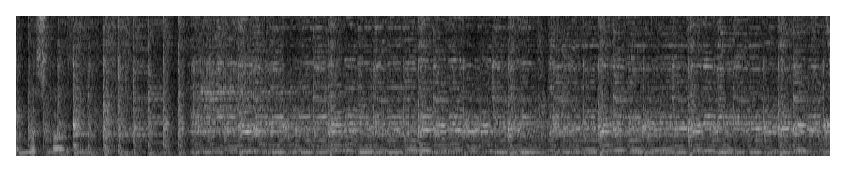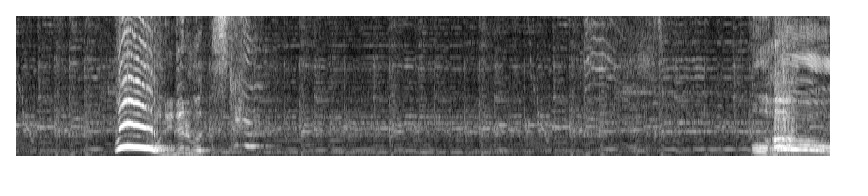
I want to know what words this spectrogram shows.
Olması lazım. Woo! Duydun mu? Oha! Oh.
